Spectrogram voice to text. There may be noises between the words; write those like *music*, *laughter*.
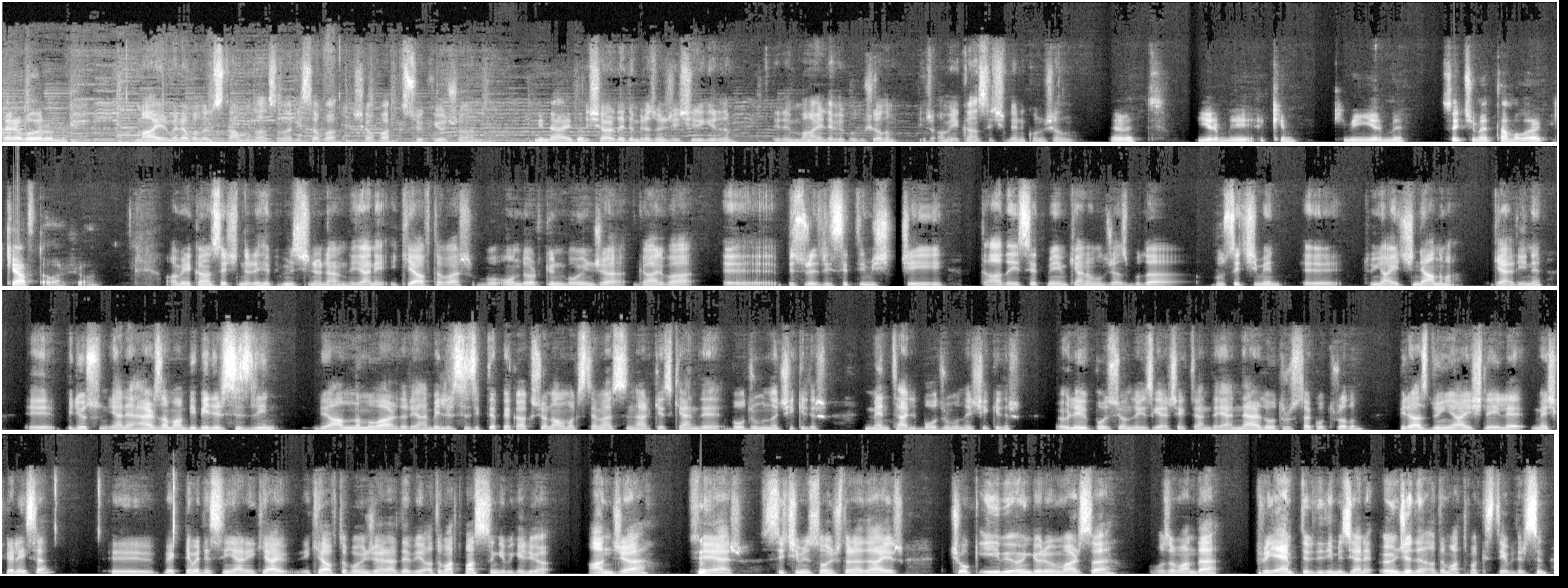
Merhabalar Onur. Mahir merhabalar İstanbul'dan sana bir sabah. Şafak söküyor şu anda. Günaydın. Dışarıdaydım biraz önce içeri girdim. Dedim Mahir'le bir buluşalım. Bir Amerikan seçimlerini konuşalım. Evet. 20 Ekim 2020 seçime tam olarak iki hafta var şu an. Amerikan seçimleri hepimiz için önemli. Yani iki hafta var. Bu 14 gün boyunca galiba e, bir süredir hissettiğimiz şeyi daha da hissetme imkanı bulacağız. Bu da bu seçimin e, dünya için ne anlama geldiğini e, biliyorsun. Yani her zaman bir belirsizliğin bir anlamı vardır. Yani belirsizlikte pek aksiyon almak istemezsin. Herkes kendi bodrumuna çekilir. Mental bodrumuna çekilir. Öyle bir pozisyondayız gerçekten de. Yani nerede oturursak oturalım biraz dünya işleriyle meşgaleysen e, beklemedesin. Yani iki, ay, iki hafta boyunca herhalde bir adım atmazsın gibi geliyor. Anca eğer seçimin sonuçlarına dair çok iyi bir öngörün varsa o zaman da preemptive dediğimiz yani önceden adım atmak isteyebilirsin.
